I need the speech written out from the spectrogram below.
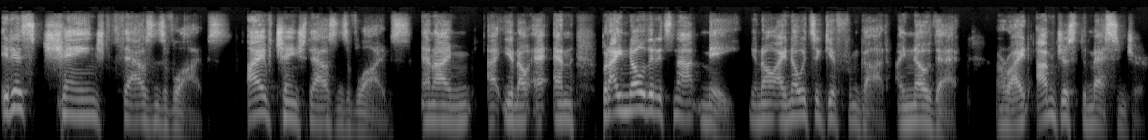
it has changed thousands of lives. I've changed thousands of lives, and I'm, you know, a- and but I know that it's not me. You know, I know it's a gift from God. I know that. All right, I'm just the messenger.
